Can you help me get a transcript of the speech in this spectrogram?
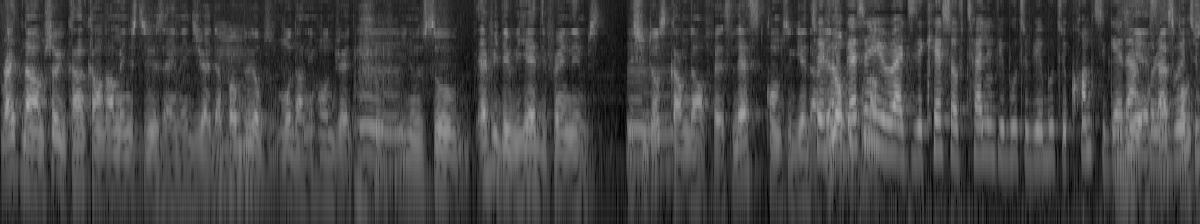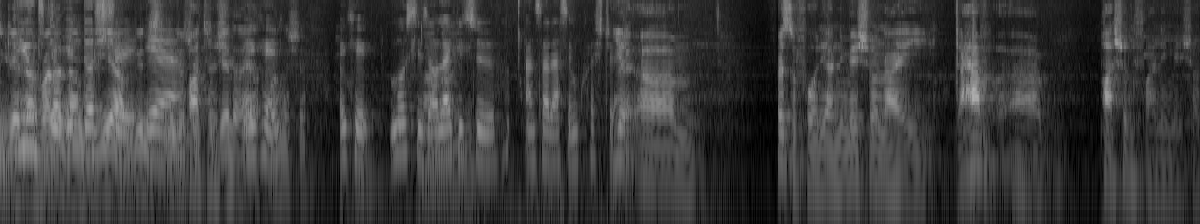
Right now, I'm sure you can't count how many studios are in Nigeria. They're probably more than hundred. You know, so every day we hear different names. They should just calm down first. Let's come together. So if I'm of people getting are- you right, it's a case of telling people to be able to come together yes, and let's collaborate come to together build rather the than industry. Yeah, build yeah. industry Partnership. together. Yeah, Okay. partnership. Okay, Moses, I'd like you to answer that same question. Yeah. Um, first of all, the animation, I I have uh, passion for animation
